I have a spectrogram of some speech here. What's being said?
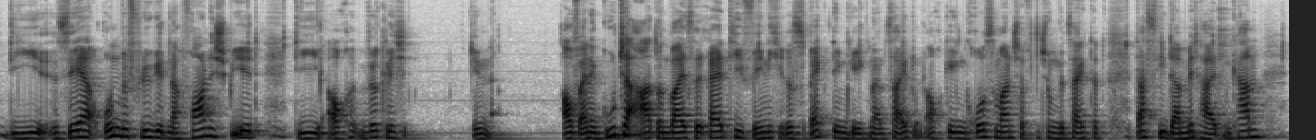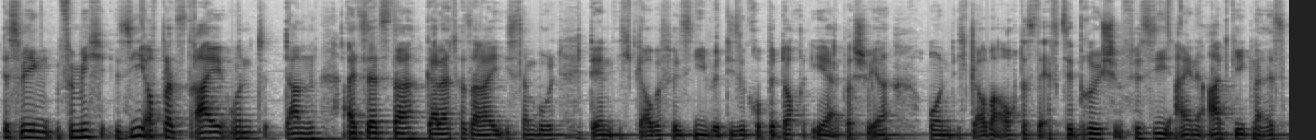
die sehr unbeflügelt nach vorne spielt, die auch wirklich in, auf eine gute Art und Weise relativ wenig Respekt dem Gegner zeigt und auch gegen große Mannschaften schon gezeigt hat, dass sie da mithalten kann. Deswegen für mich sie auf Platz 3 und dann als letzter Galatasaray Istanbul, denn ich glaube, für sie wird diese Gruppe doch eher etwas schwer und ich glaube auch, dass der FC Bruges für sie eine Art Gegner ist,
